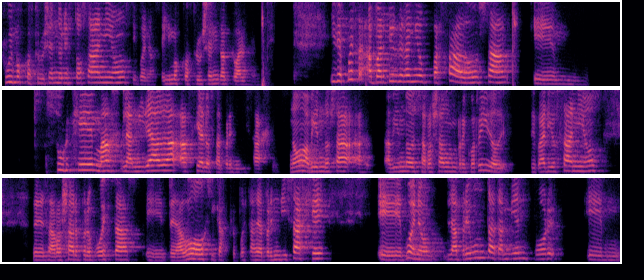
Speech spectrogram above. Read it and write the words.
fuimos construyendo en estos años, y bueno, seguimos construyendo actualmente. Y después, a partir del año pasado, ya em, surge más la mirada hacia los aprendizajes, ¿no? habiendo, ya, habiendo desarrollado un recorrido de, varios años, de desarrollar propuestas eh, pedagógicas, propuestas de aprendizaje, eh, bueno, la pregunta también por em,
